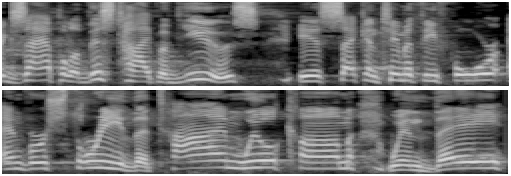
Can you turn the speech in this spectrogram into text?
example of this type of use is 2 Timothy 4 and verse 3. The time will come when they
